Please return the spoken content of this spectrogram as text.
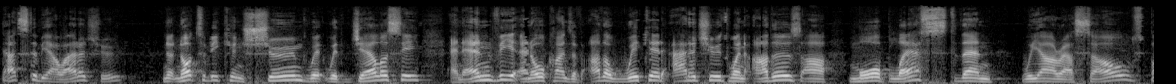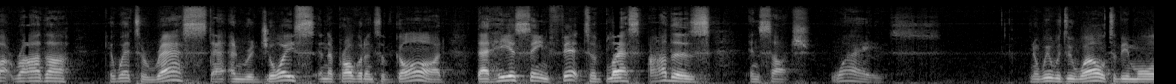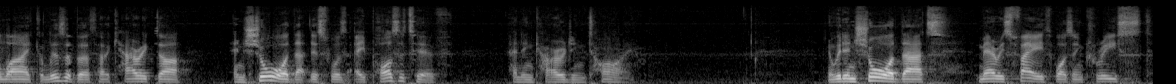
That's to be our attitude. Not to be consumed with, with jealousy and envy and all kinds of other wicked attitudes when others are more blessed than we are ourselves, but rather we're to rest and rejoice in the providence of God that He has seen fit to bless others in such ways. You know, we would do well to be more like Elizabeth. Her character ensured that this was a positive and encouraging time. And we'd ensure that Mary's faith was increased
